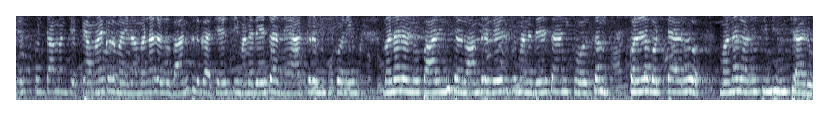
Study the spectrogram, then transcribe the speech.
చేసుకుంటామని చెప్పి అమాయకులమైన మనలను బానిసలుగా చేసి మన దేశాన్ని ఆక్రమించుకొని మనలను పాలించారు. ఆంధ్రవేలుకి మన దేశాని కోసం కొల్లగొట్టారు. మనలను సింహించారు.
